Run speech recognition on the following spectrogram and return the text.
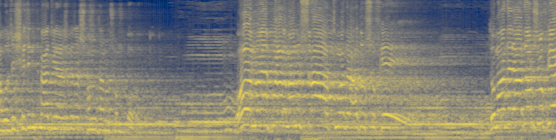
আল্লাহ বলছে, সেদিন কাজে আসবে না সন্তান সম্পদ। ও নয়া পাড়ার মানুষরা, তোমাদের আদর্শকে তোমাদের আদর্শকে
